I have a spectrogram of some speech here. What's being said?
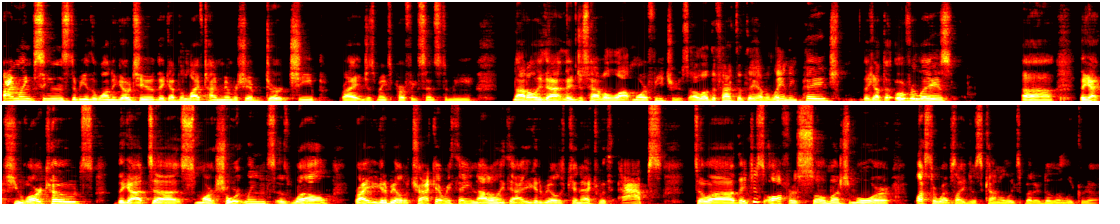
Prime Link seems to be the one to go to. They got the lifetime membership, dirt cheap, right? It just makes perfect sense to me. Not only that, they just have a lot more features. I love the fact that they have a landing page. They got the overlays. Uh, they got QR codes. They got uh, smart short links as well, right? You're going to be able to track everything. Not only that, you're going to be able to connect with apps. So uh, they just offer so much more. Plus, their website just kind of looks better. It doesn't look uh,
